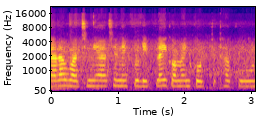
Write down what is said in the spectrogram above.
যারা ওয়াচিংয়ে আছেন, একটু রিপ্লাই কমেন্ট করতে থাকুন।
